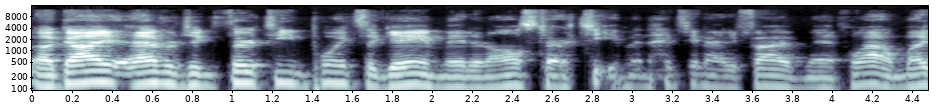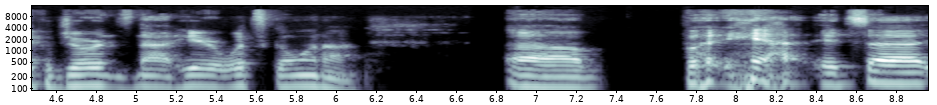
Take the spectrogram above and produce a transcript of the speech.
a guy averaging 13 points a game made an All Star team in 1995. Man, wow, Michael Jordan's not here. What's going on? Um, but yeah, it's uh,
